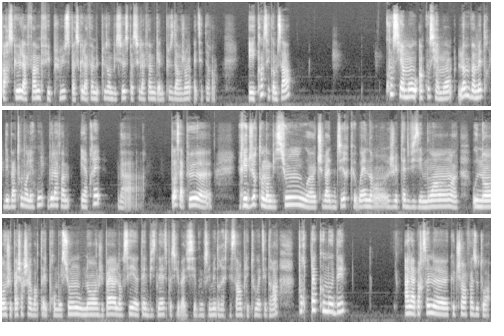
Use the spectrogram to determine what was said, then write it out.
parce que la femme fait plus, parce que la femme est plus ambitieuse, parce que la femme gagne plus d'argent, etc. Et quand c'est comme ça, consciemment ou inconsciemment, l'homme va mettre des bâtons dans les roues de la femme. Et après, bah, toi, ça peut euh, réduire ton ambition ou euh, tu vas te dire que ouais, non, je vais peut-être viser moins, euh, ou non, je vais pas chercher à avoir telle promotion, ou non, je vais pas lancer tel business parce que bah, c'est bon, c'est mieux de rester simple et tout, etc. Pour t'accommoder à la personne que tu as en face de toi.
